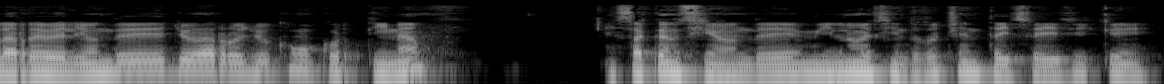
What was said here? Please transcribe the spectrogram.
La rebelión de Joe Arroyo como cortina, esta canción de 1986 y que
